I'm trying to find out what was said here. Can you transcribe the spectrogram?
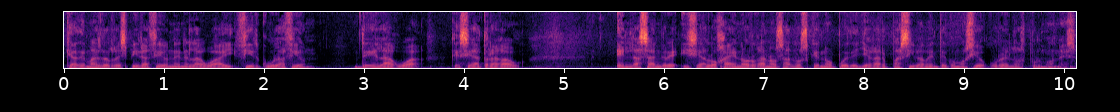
que además de respiración en el agua hay circulación del agua que se ha tragado en la sangre y se aloja en órganos a los que no puede llegar pasivamente como si ocurre en los pulmones.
